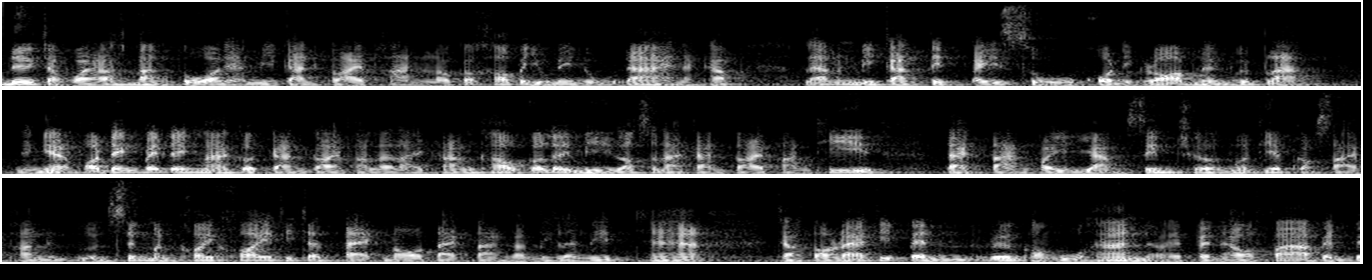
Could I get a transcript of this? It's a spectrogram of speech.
เนื่องจากไวรัสบางตัวเนี่ยมีการกลายพันธุ์แล้วก็เข้าไปอยู่ในหนูได้นะครับและมันมีการติดไปสู่คนอีกรอบหนึ่งหรือเปล่า อย่างเงี้ยพอเด้งไปเด้งมาเกิดการกลายพันธุ์หลาย ๆ ครั้งเข้าก็เลยมีลักษณะการกลายพันธุ์ที่แตกต่างไปอย่างสิ้นเชิงเมื่อเทียบกับสายพันธุ์อื่น ๆ ซึ่งมันค่อย ๆ ที่จะแตกหน่อแตกต่างกันทีละนิดนะฮะจากตอนแรกที่เป็นเรื่องของอู่ฮั่นเป็นอัลฟาเป็นเบ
